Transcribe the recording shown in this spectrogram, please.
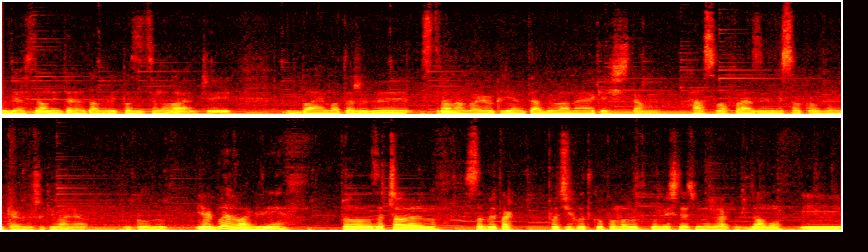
Robiłem strony internetowe i pozycjonowałem, czyli dbałem o to, żeby strona mojego klienta była na jakieś tam hasła, frazy wysoko w wynikach wyszukiwania w Google. Jak byłem w Anglii, to zacząłem sobie tak po cichutku, pomalutku myśleć może o jakimś domu i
